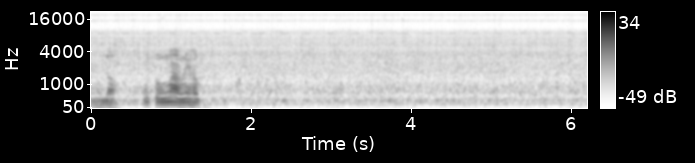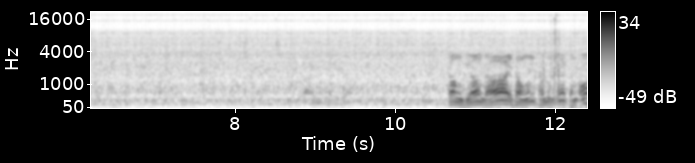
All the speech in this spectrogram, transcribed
นี่น้ออู้ตรงงามเลยครับช่องเดียวได้ช่องมันทะลุได้กันโอ้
